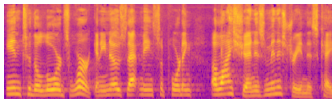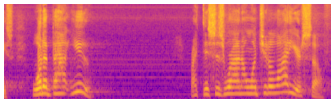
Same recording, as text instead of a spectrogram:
into the Lord's work. And he knows that means supporting Elisha and his ministry in this case. What about you? Right? This is where I don't want you to lie to yourself.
